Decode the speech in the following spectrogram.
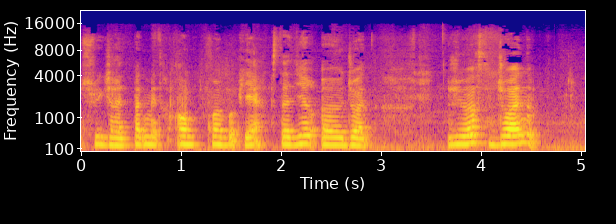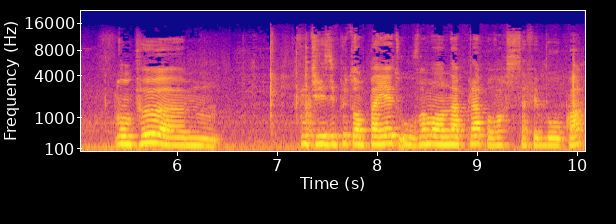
Celui que j'arrête pas de mettre en point paupière, c'est-à-dire euh, Joanne. Je vais voir si Joanne, on peut euh, utiliser plutôt en paillettes ou vraiment en aplat pour voir si ça fait beau ou pas.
